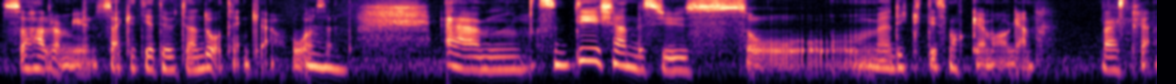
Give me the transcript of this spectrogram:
så hade de ju säkert gett ut det ändå, tänker jag. Oavsett. Mm. Um, så det kändes ju som en riktig smocka i magen. Verkligen.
